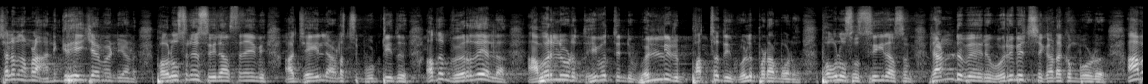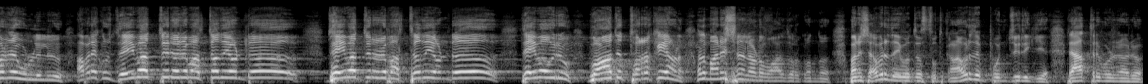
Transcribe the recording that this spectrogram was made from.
ചിലപ്പോൾ നമ്മൾ അനുഗ്രഹിക്കാൻ വേണ്ടിയാണ്. പൗലോസിനെയും ശ്രീലാസനെയും ആ ജയിലിൽ അടച്ചു പൂട്ടിയത് അത് വെറുതെ അല്ല. അവരിലൂടെ ദൈവത്തിന്റെ വലിയൊരു പദ്ധതി വെളിപ്പെടാൻ പോകുന്നത് പൗലോസും ശ്രീലാസും രണ്ടുപേരും ഒരുമിച്ച് കിടക്കുമ്പോൾ അവരുടെ ഉള്ളിൽ അവരെക്കുറിച്ച് ദൈവത്തിനൊരു പദ്ധതിയുണ്ട്. ദൈവത്തിനൊരു പദ്ധതിയുണ്ട്. ദൈവം ഒരു വാത് തുറക്കുകയാണ്. അത് മനുഷ്യനല്ലാണ് വാത് തുറക്കുന്നത്. മനുഷ്യൻ അവർ ദൈവത്തെ സ്തുതിക്കണം. അവർ പുഞ്ചിരിക്കുക. രാത്രി മുഴുവൻ ഒരു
